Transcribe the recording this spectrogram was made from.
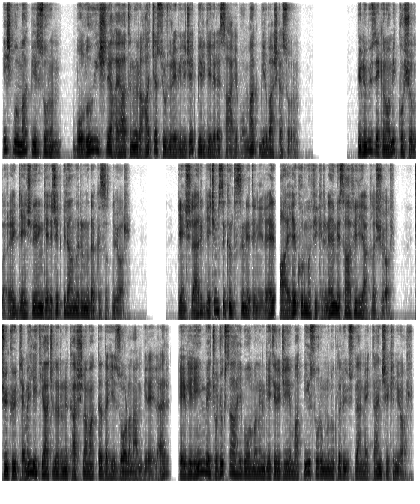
İş bulmak bir sorun. Bulduğu işle hayatını rahatça sürdürebilecek bir gelire sahip olmak bir başka sorun. Günümüz ekonomik koşulları gençlerin gelecek planlarını da kısıtlıyor. Gençler geçim sıkıntısı nedeniyle aile kurma fikrine mesafeli yaklaşıyor. Çünkü temel ihtiyaçlarını karşılamakta dahi zorlanan bireyler, evliliğin ve çocuk sahibi olmanın getireceği maddi sorumlulukları üstlenmekten çekiniyor.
